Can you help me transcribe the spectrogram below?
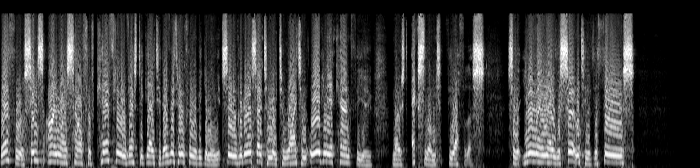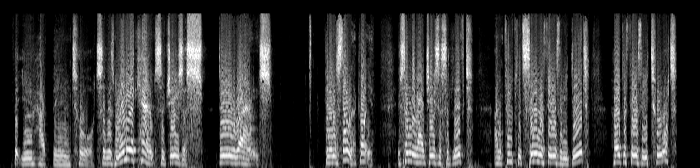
Therefore, since I myself have carefully investigated everything from the beginning, it seemed good also to me to write an orderly account for you, most excellent Theophilus, so that you may know the certainty of the things that you have been taught. So there's many accounts of Jesus doing the rounds. Can you understand that, can't you? If somebody like Jesus had lived and people had seen the things that he did, heard the things that he taught,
